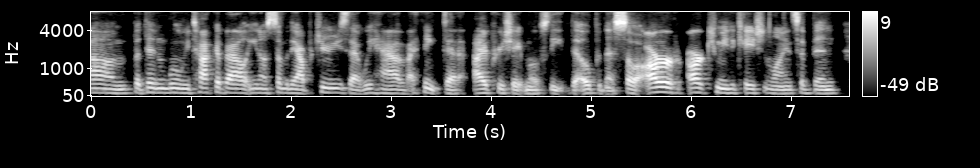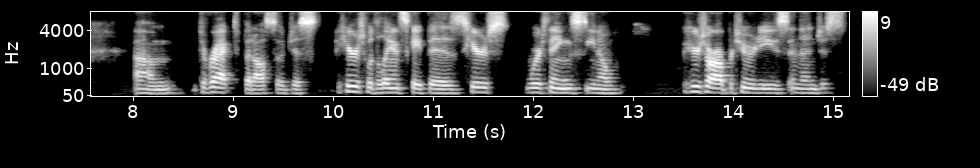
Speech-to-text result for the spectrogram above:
Um, but then when we talk about, you know, some of the opportunities that we have, I think that I appreciate most the, the openness. So our our communication lines have been um, direct, but also just here's what the landscape is, here's where things, you know, here's our opportunities, and then just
